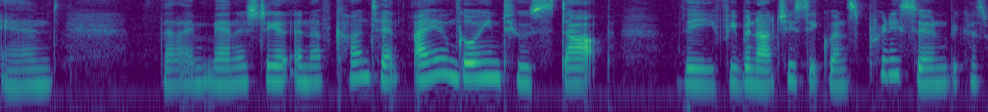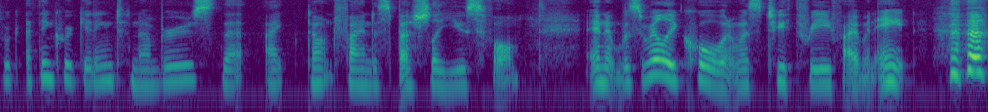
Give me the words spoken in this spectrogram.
and that I manage to get enough content. I am going to stop the Fibonacci sequence pretty soon because I think we're getting to numbers that I don't find especially useful. And it was really cool when it was 2, 3, 5, and 8, and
